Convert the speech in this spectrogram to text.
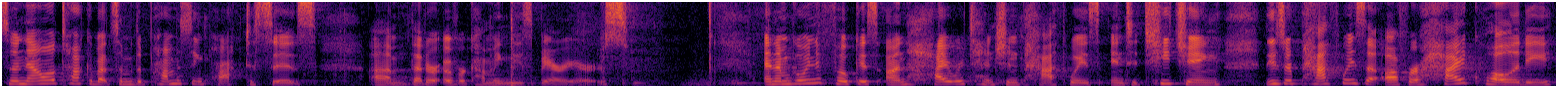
So now I'll talk about some of the promising practices um, that are overcoming these barriers. And I'm going to focus on high retention pathways into teaching. These are pathways that offer high quality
